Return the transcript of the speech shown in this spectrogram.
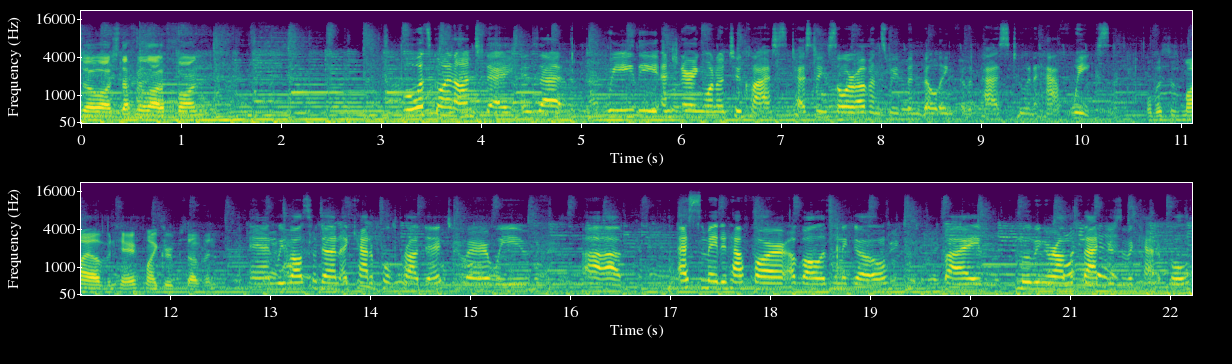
So uh, it's definitely a lot of fun. Well, what's going on today is that we, the Engineering 102 class, testing solar ovens we've been building for the past two and a half weeks. Well, this is my oven here, my group's oven. And we've also done a catapult project where we've uh, estimated how far a ball is going to go by moving around the factors of a catapult.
